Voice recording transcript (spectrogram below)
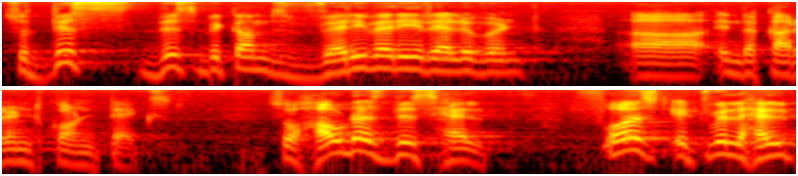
So this, this becomes very, very relevant uh, in the current context. So how does this help? First, it will help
